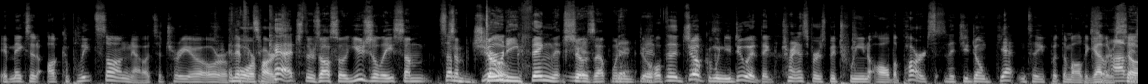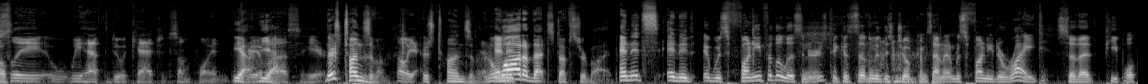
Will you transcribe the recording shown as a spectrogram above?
it makes it a complete song. Now it's a trio or a And if four it's parts. a catch, there's also usually some some, Some dirty thing that shows up when the, you do a whole the joke when you do it that transfers between all the parts that you don't get until you put them all together. So So, obviously, we have to do a catch at some point. the Yeah, three of yeah. us here. There's tons of them. Oh, yeah. there's tons of them, and a lot it- of that stuff survived. and it's and it, it was funny for the listeners because suddenly this joke comes out and it was funny to write so that people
